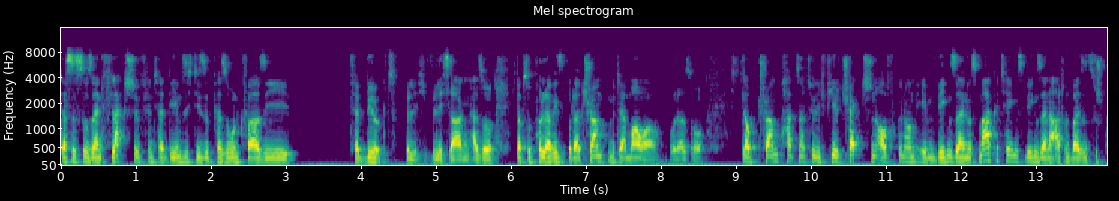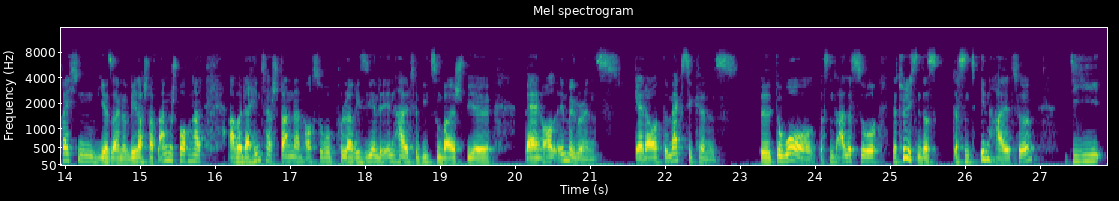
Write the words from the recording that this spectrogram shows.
Das ist so sein Flaggschiff, hinter dem sich diese Person quasi verbirgt, will ich, will ich sagen. Also ich glaube so polarisiert oder Trump mit der Mauer oder so. Ich glaube, Trump hat natürlich viel Traction aufgenommen, eben wegen seines Marketings, wegen seiner Art und Weise zu sprechen, wie er seine Wählerschaft angesprochen hat. Aber dahinter standen dann auch so polarisierende Inhalte wie zum Beispiel Ban All Immigrants, Get Out the Mexicans, Build the Wall. Das sind alles so, natürlich sind das, das sind Inhalte, die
